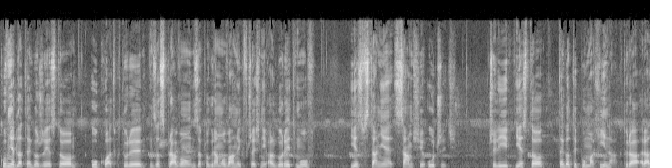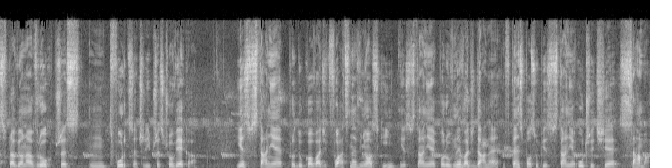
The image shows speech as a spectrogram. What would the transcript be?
głównie dlatego, że jest to układ, który za sprawą zaprogramowanych wcześniej algorytmów jest w stanie sam się uczyć. Czyli jest to tego typu machina, która raz wprawiona w ruch przez mm, twórcę, czyli przez człowieka, jest w stanie produkować własne wnioski, jest w stanie porównywać dane, w ten sposób jest w stanie uczyć się sama,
